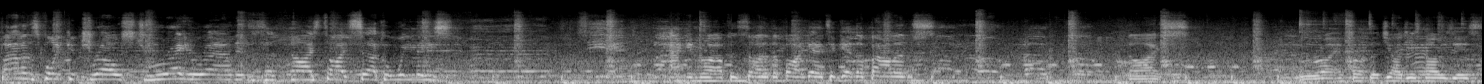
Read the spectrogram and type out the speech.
Balance point control straight around into some nice tight circle wheelies. Hanging right up the side of the bike there to get the balance. Nice. Right in front of the judges' noses.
